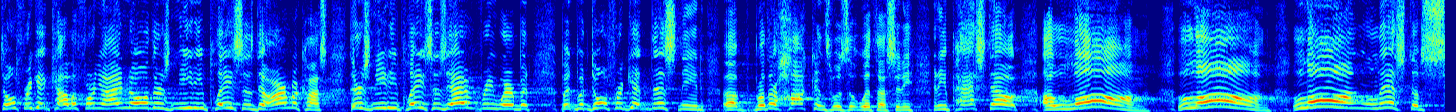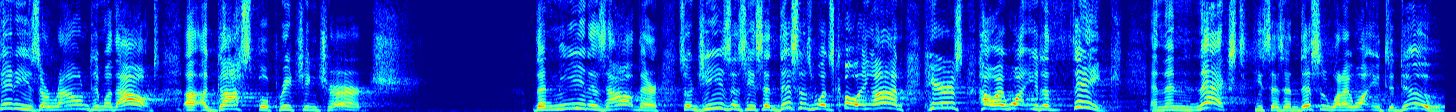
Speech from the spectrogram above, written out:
Don't forget California. I know there's needy places, the Armacost. There's needy places everywhere, but, but, but don't forget this need. Uh, Brother Hawkins was with us, and he, and he passed out a long, long, long list of cities around him without a, a gospel preaching church. The need is out there. So, Jesus, he said, This is what's going on. Here's how I want you to think. And then next, he says, And this is what I want you to do.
